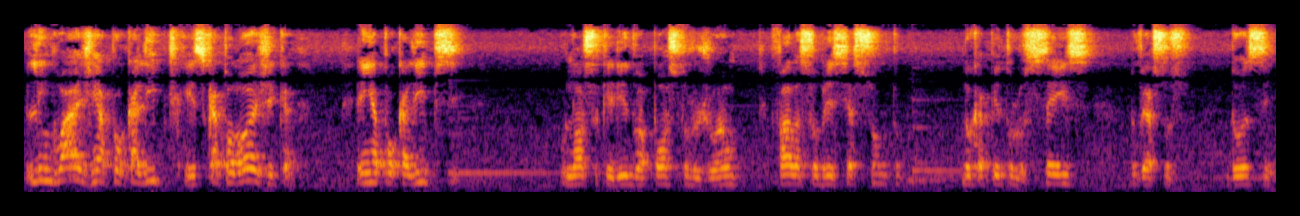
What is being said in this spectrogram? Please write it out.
linguagem apocalíptica, escatológica em Apocalipse. O nosso querido apóstolo João fala sobre esse assunto no capítulo 6, do versos 12,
